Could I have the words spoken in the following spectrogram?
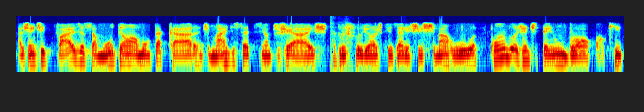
A gente faz essa multa, é uma multa cara, de mais de 700 reais para os foliões que quiserem xixi na rua. Quando a gente tem um bloco que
